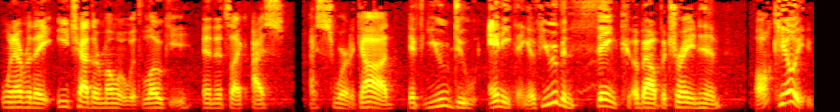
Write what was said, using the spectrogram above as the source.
whenever they each had their moment with Loki and it's like I, I swear to God if you do anything if you even think about betraying him I'll kill you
